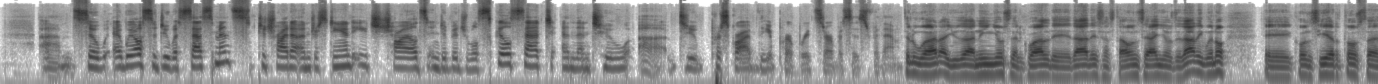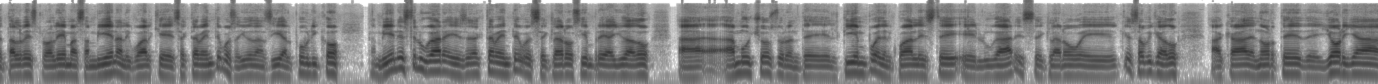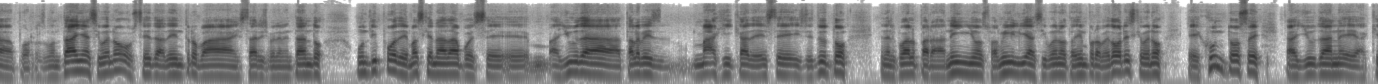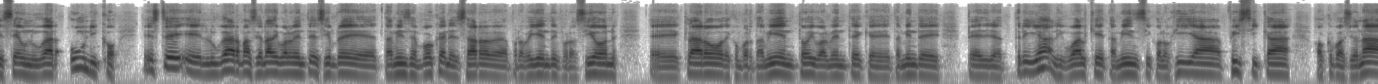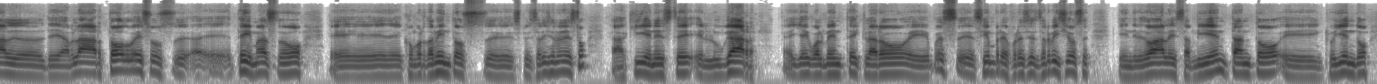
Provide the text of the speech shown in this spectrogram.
Um, so we also do assessments to try to understand each child's individual skill set and then to, uh, to prescribe the appropriate services for them. Este lugar ayuda a niños en el cual de edades hasta 11 años de edad y bueno, eh, con ciertos eh, tal vez problemas también, al igual que exactamente pues ayudan así al público. También este lugar exactamente pues eh, claro siempre ha ayudado a, a, muchos durante el tiempo en el cual este eh, lugar, este claro que está ubicado acá del norte de Georgia por las montañas y bueno, usted adentro va a estar implementando un tipo de más que nada pues eh, ayuda tal vez mágica de este instituto en el cual para niños, familias y bueno también proveedores que bueno eh, juntos eh, ayudan a que sea un lugar único. Este lugar más que nada igualmente siempre también se enfoca en estar proveyendo información, claro, de comportamiento, igualmente que también de pediatría, al igual que también psicología, física, ocupacional, de hablar, todos esos temas, ¿no? de comportamientos especializan en esto, aquí en este lugar. Ella igualmente, claro, eh, pues eh, siempre ofrece servicios individuales también, tanto eh, incluyendo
